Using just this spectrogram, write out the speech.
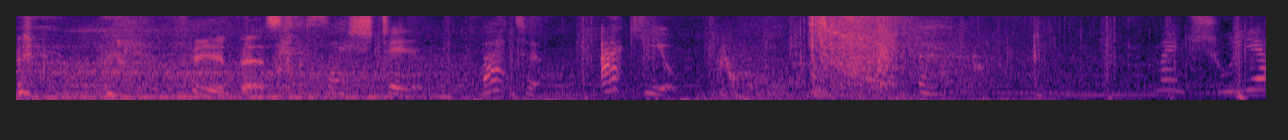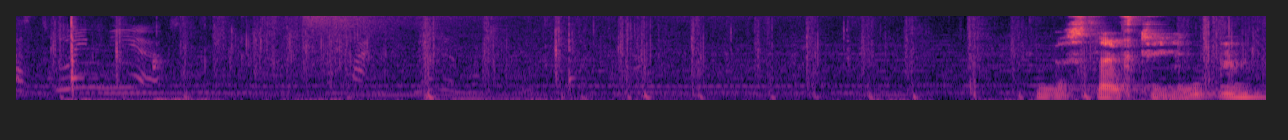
Viel besser. Sei still. Warte. Akio. Mein Schuljahr ist ruiniert. Was läuft hier hinten?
